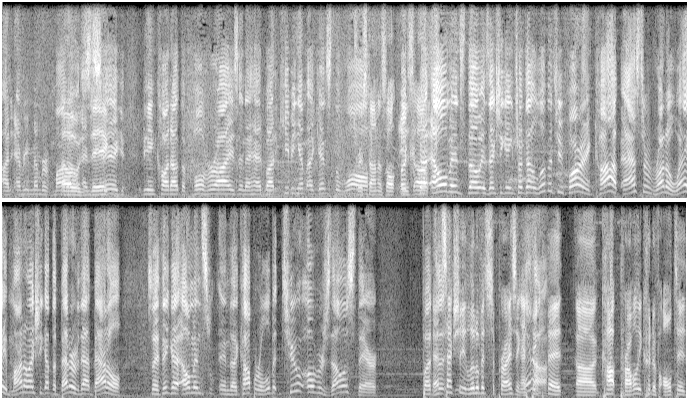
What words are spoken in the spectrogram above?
on every member of Mono oh, and Zig. Zig being caught out the pulverize and a headbutt, keeping him against the wall. Tristana's ult but, is but up. Elements, though, is actually getting chunked out a little bit too far, and Cop has to run away. Mono actually got the better of that battle, so I think uh, Elements and uh, Cop were a little bit too overzealous there. But That's uh, actually a little bit surprising. Yeah. I think that uh, Cop probably could have ulted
